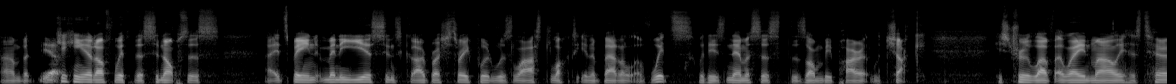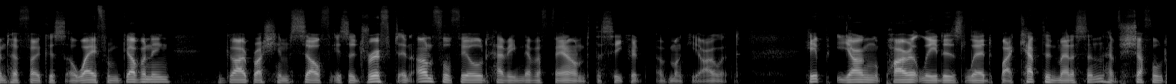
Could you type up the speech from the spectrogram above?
Um, but Yep. kicking it off with the synopsis. Uh, it's been many years since Guybrush Threepwood was last locked in a battle of wits with his nemesis, the zombie pirate LeChuck. His true love, Elaine Marley, has turned her focus away from governing, and Guybrush himself is adrift and unfulfilled, having never found the secret of Monkey Island. Hip young pirate leaders led by Captain Madison have shuffled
